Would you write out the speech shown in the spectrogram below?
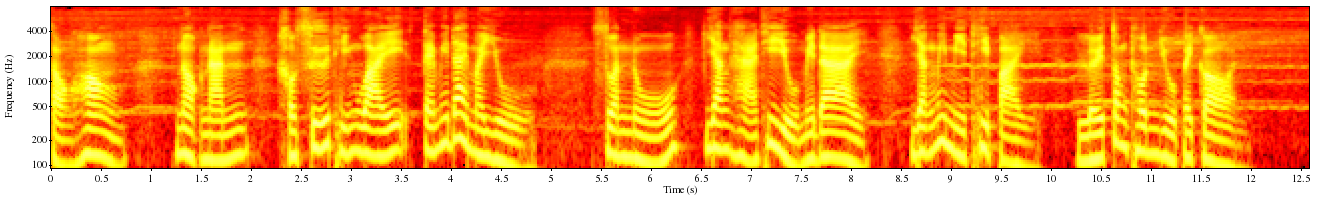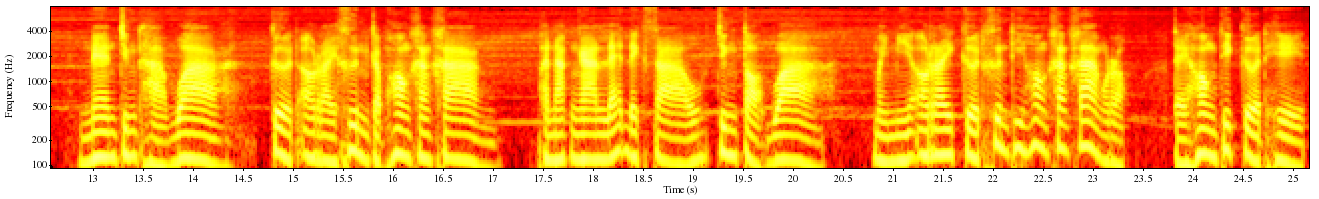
สองห้อง นอกนั้นเขาซื้อทิ้งไว้แต่ไม่ได้มาอยู่ ส่วนหนูยังหาที่อยู่ไม่ได้ ยังไม่มีที่ไป เลยต้องทนอยู่ไปก่อน แนนจึงถามว่า เกิดอะไรขึ้นกับห้องข้างๆ พนักงานและเด็กสาวจึงตอบว่า ไม่มีอะไรเกิดขึ้นที่ห้องข้างๆหรอก แต่ห้องที่เกิดเหตุ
